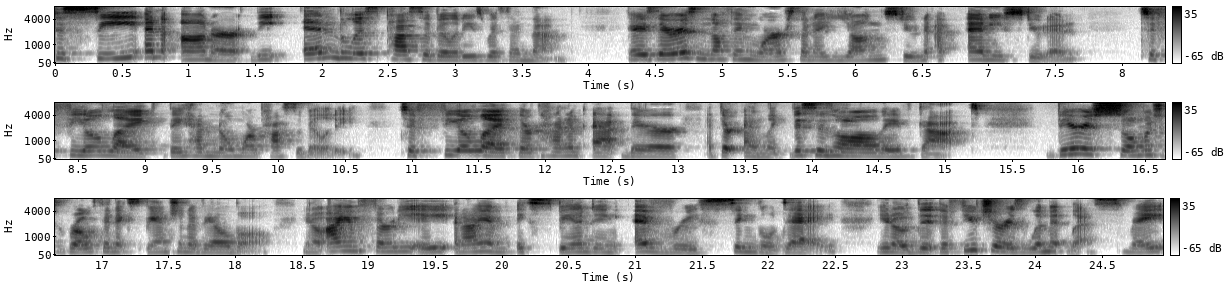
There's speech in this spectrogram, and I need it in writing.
to see and honor the endless possibilities within them. Guys, there is nothing worse than a young student, any student, to feel like they have no more possibility, to feel like they're kind of at their at their end, like this is all they've got. There is so much growth and expansion available. You know, I am 38 and I am expanding every single day. You know, the, the future is limitless, right?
